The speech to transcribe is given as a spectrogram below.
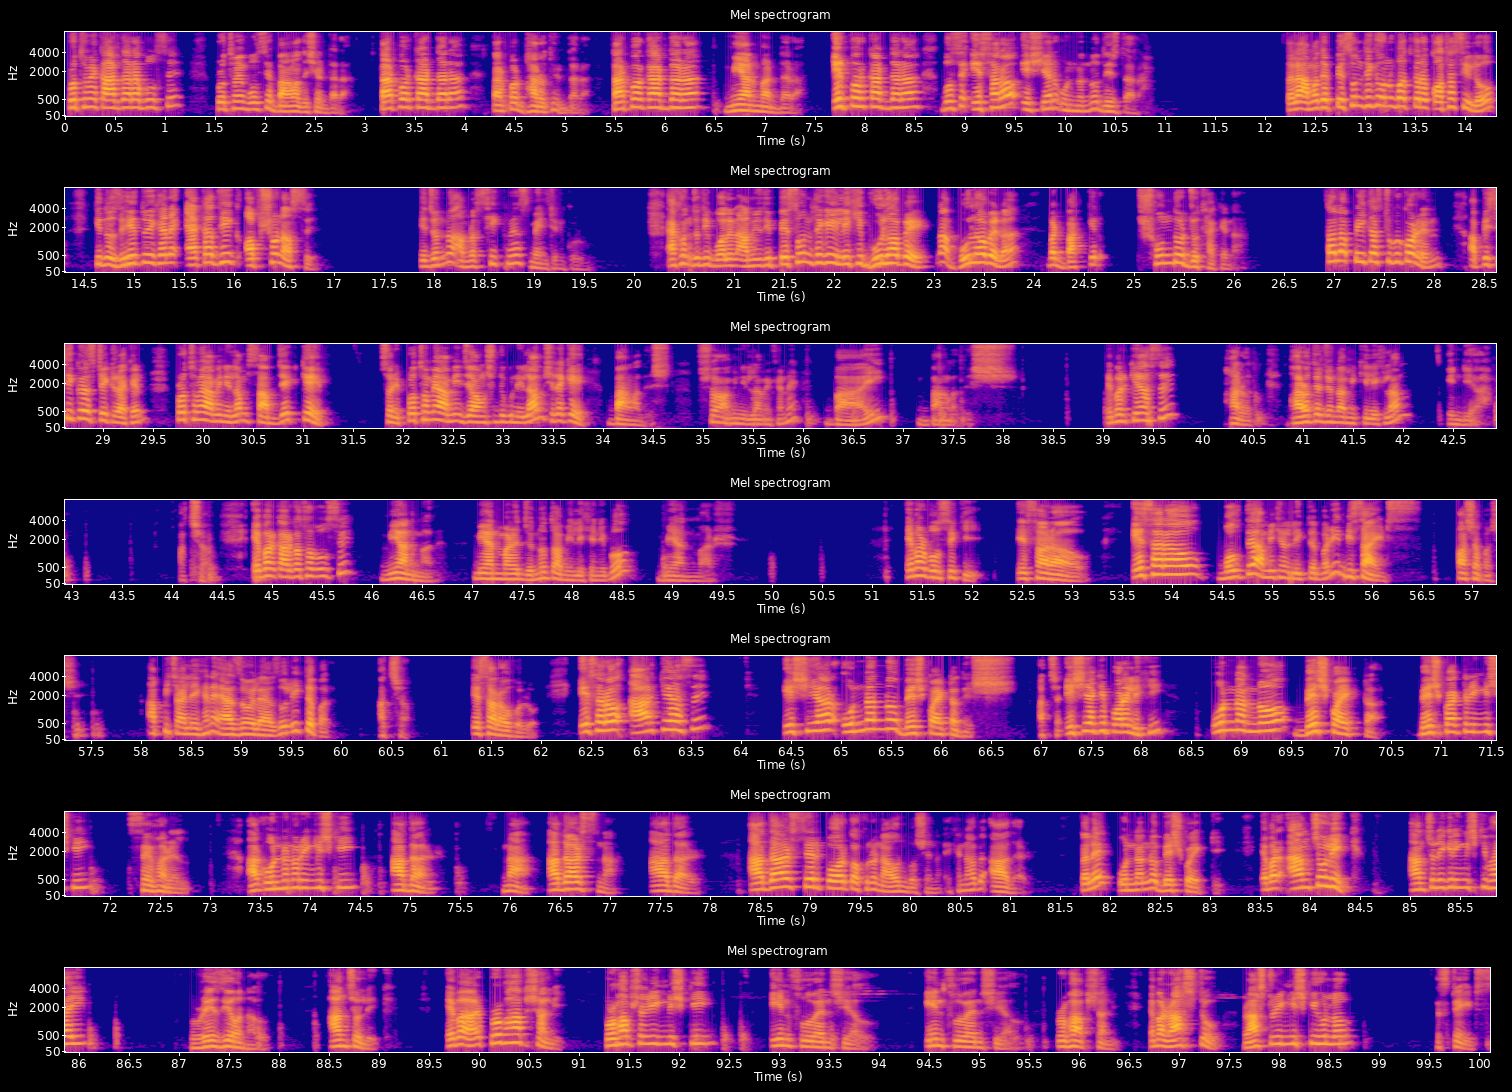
প্রথমে কার দ্বারা বলছে? প্রথমে বলছে বাংলাদেশের দ্বারা। তারপর কার দ্বারা? তারপর ভারতের দ্বারা। তারপর কার দ্বারা? মিয়ানমার দ্বারা। এরপর কার দ্বারা? বলছে এছাড়াও এশিয়ার অন্যান্য দেশ দ্বারা। তাহলে আমাদের পেছন থেকে অনুবাদ করার কথা ছিল, কিন্তু যেহেতু এখানে একাধিক অপশন আছে, এজন্য আমরা সিকোয়েন্স মেনটেন করব। এখন যদি বলেন, আমি যদি পেছন থেকেই লিখি, ভুল হবে, না, ভুল হবে না বাট বাক্যের সৌন্দর্য থাকে না। তাহলে আপনি এই কাজটুকু করেন, আপনি সিকোয়েন্স ঠিক রাখেন। প্রথমে আমি নিলাম সাবজেক্ট কে? সরি প্রথমে আমি যে অংশটুকু নিলাম সেটা কে বাংলাদেশ। সো আমি নিলাম এখানে বাই বাংলাদেশ। এবার কে আছে? ভারত। ভারতের জন্য আমি কি লিখলাম? ইন্ডিয়া। আচ্ছা এবার কার কথা বলছি? মিয়ানমার। মিয়ানমারের জন্য তো আমি লিখে নিব মিয়ানমার। এবার বলছে কি? এছাড়াও এছাড়াও বলতে আমি এখানে লিখতে পারি বিসাইডস পাশাপাশি। আপনি চাইলে এখানে অ্যাজ ওয়েল অ্যাজও লিখতে পারেন। আচ্ছা এছাড়াও হলো। এছাড়াও আর কে আছে? এশিয়ার অন্যান্য বেশ কয়েকটা দেশ। আচ্ছা এশিয়াকে পরে লিখি। অন্যান্য বেশ কয়েকটা, বেশ কয়েকটার ইংলিশ কি? সেভারেল আর অন্যান্যর ইংলিশ কি? আদার না আদার্স না আদার আদার্স এর পর কখনো নাউন বসে না, এখানে হবে আদার তাহলে অন্যান্য বেশ কয়েকটি। এবার আঞ্চলিক, আঞ্চলিকের ইংলিশ কি ভাই? রেজিওনাল আঞ্চলিক। এবার প্রভাবশালী প্রভাবশালী ইংলিশ কি? ইনফ্লুয়েন্সিয়াল ইনফ্লুয়েন্সিয়াল প্রভাবশালী। এবার রাষ্ট্র রাষ্ট্র ইংলিশ কি হলো? স্টেটস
